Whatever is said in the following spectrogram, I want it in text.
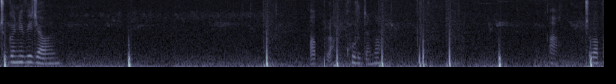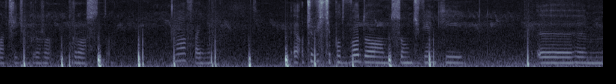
Czego nie wiedziałem. Opla, kurde no. A, trzeba patrzeć pro, prosto. No fajnie. E, oczywiście pod wodą są dźwięki ym,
